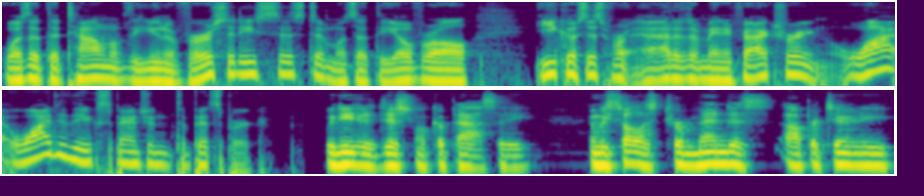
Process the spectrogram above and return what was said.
Was it the town of the university system? Was it the overall ecosystem for additive manufacturing? Why why did the expansion to Pittsburgh? We needed additional capacity, and we saw this tremendous opportunity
